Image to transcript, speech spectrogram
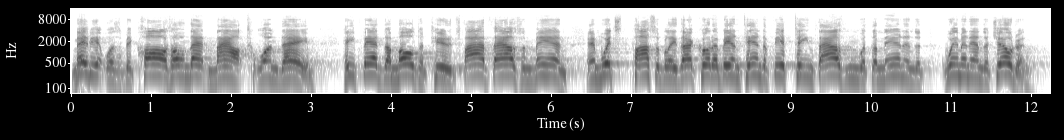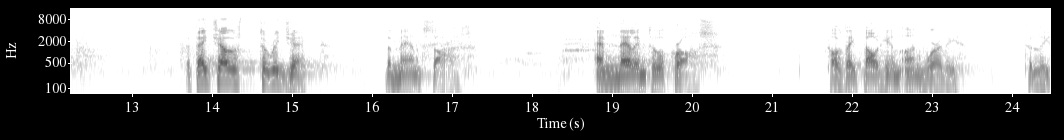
Maybe it was because on that mount one day he fed the multitudes, 5,000 men, in which possibly there could have been 10 to 15,000 with the men and the women and the children. But they chose to reject the man of sorrows and nail him to a cross because they thought him unworthy to live.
